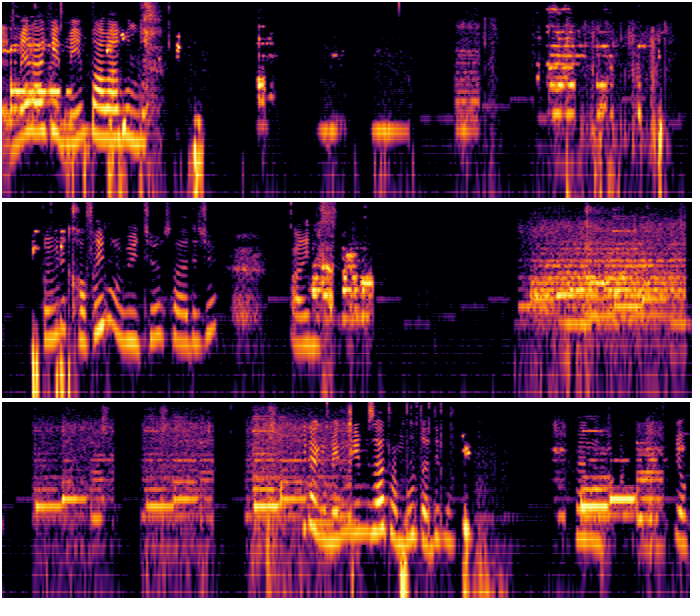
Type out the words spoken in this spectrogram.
E, merak etmeyin baba buldu. Böyle kafayı mı büyütüyor sadece? Aynı. Bir dakika benim zaten burada değil mi? Ben Yok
